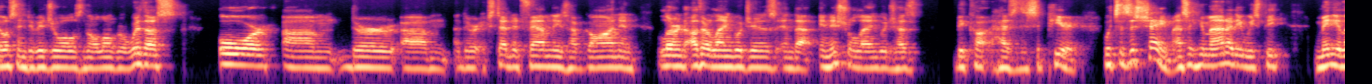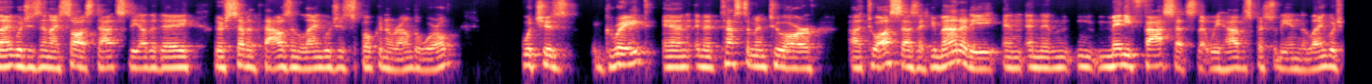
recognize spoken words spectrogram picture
those individuals no longer with us, or um, their um, their extended families have gone and learned other languages, and that initial language has become has disappeared, which is a shame. As a humanity, we speak many languages, and I saw stats the other day. There's seven thousand languages spoken around the world, which is great and, and a testament to our uh, to us as a humanity and and in many facets that we have, especially in the language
